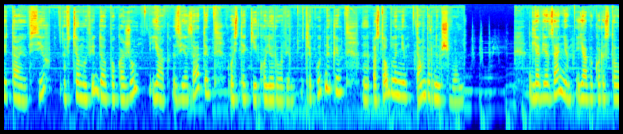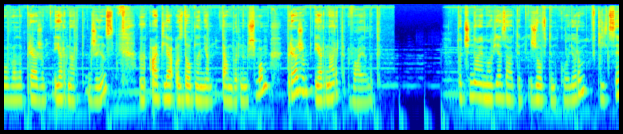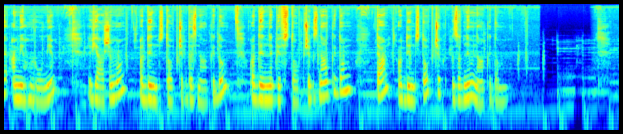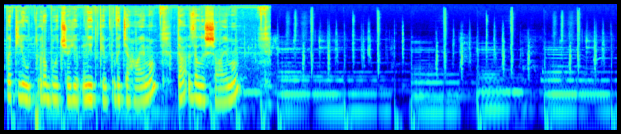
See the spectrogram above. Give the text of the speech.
Вітаю всіх! В цьому відео покажу, як зв'язати ось такі кольорові трикутники, е, оздоблені тамбурним швом. Для в'язання я використовувала пряжу Yarnard Jeans, е, а для оздоблення тамбурним швом пряжу Yarnard Violet. Починаємо в'язати жовтим кольором в кільце амігурумі. В'яжемо один стовпчик без накиду, один напівстовпчик з накидом та один стовпчик з одним накидом. Петлю робочої нитки витягаємо та залишаємо.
